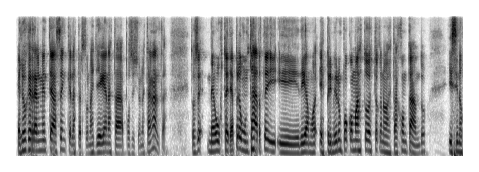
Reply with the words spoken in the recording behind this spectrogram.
es lo que realmente hacen que las personas lleguen hasta posiciones tan altas. Entonces, me gustaría preguntarte y, digamos, exprimir un poco más todo esto que nos estás contando y si nos,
